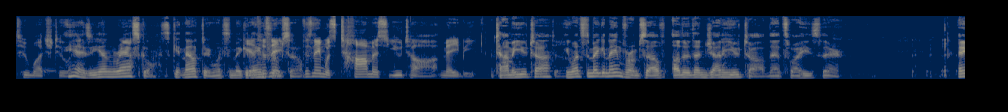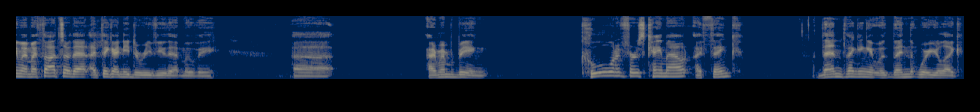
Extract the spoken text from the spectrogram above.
too much to it. yeah, he's a young rascal. He's getting out there. He wants to make a Yeah, name for name, himself. his name was Thomas Utah, maybe. Tommy Utah. He wants to make a name for himself other than Johnny Utah. That's why he's there. anyway, my thoughts are that I think I need to review that movie. Uh, I remember being cool when it first came out, I think. Then thinking it was then where you're like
